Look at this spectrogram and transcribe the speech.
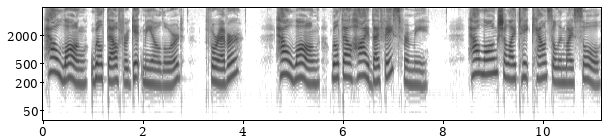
How long wilt thou forget me, O Lord? Forever? How long wilt thou hide thy face from me? How long shall I take counsel in my soul,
